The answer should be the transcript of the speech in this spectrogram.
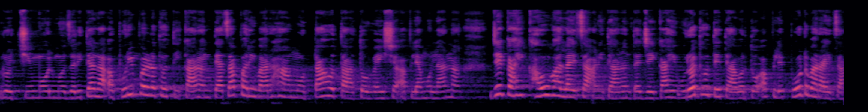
रोजची मोलमजुरी त्याला अपुरी पडत होती कारण त्याचा परिवार हा मोठा होता. तो वैश्य आपल्या मुलांना जे काही खाऊ घालायचा आणि त्यानंतर जे काही उरत होते त्यावर तो आपले पोट भरायचा.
